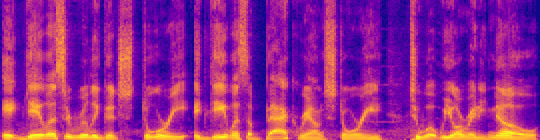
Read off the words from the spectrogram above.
It gave us a really good story. It gave us a background story to what we already know.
